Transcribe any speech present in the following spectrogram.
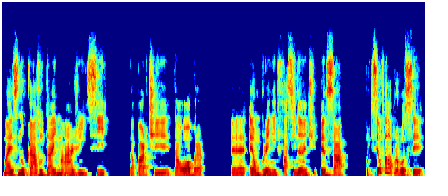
Mas no caso da imagem em si, da parte da obra, é, é um branding fascinante pensar, porque se eu falar para você,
